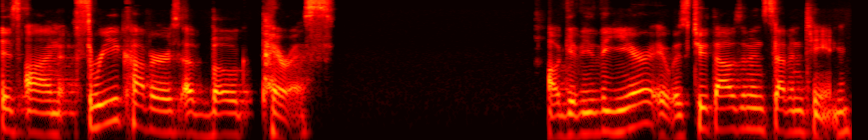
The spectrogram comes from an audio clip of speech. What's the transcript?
is on three covers of Vogue Paris. I'll give you the year. It was 2017.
